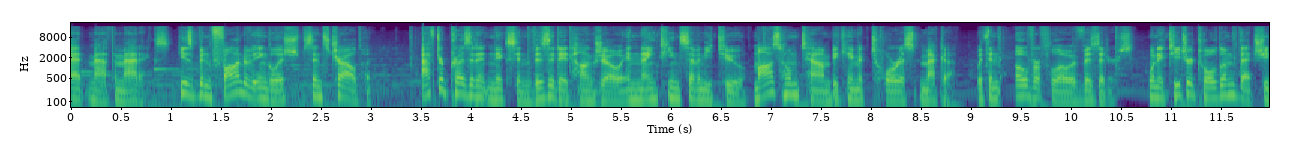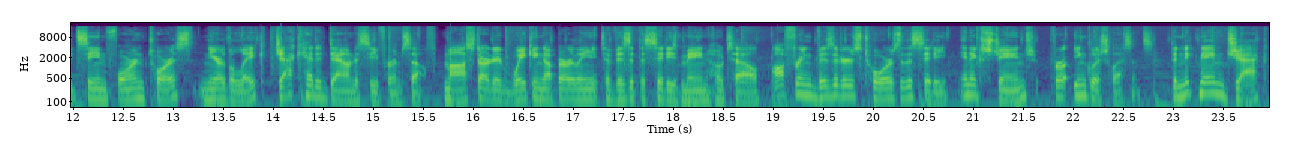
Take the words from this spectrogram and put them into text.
at mathematics. He has been fond of English since childhood. After President Nixon visited Hangzhou in 1972, Ma's hometown became a tourist mecca with an overflow of visitors. When a teacher told him that she'd seen foreign tourists near the lake, Jack headed down to see for himself. Ma started waking up early to visit the city's main hotel, offering visitors tours of the city in exchange for English lessons. The nickname Jack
